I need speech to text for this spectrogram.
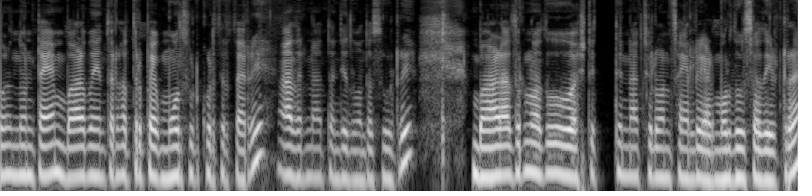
ಒಂದೊಂದು ಟೈಮ್ ಭಾಳ ಬೈತಾರೆ ಹತ್ತು ರೂಪಾಯಿಗೆ ಮೂರು ಸೂಟ್ ಕೊಡ್ತಿರ್ತಾರೆ ರೀ ಆದ್ರೆ ನಾ ತಂದಿದ್ದು ಒಂದು ಸೂಡ್ರಿ ಭಾಳ ಆದ್ರೂ ಅದು ಅಷ್ಟು ತಿನ್ನಕ್ಕೆ ಚಲೋ ಅನ್ಸಂಗಿಲ್ಲ ರೀ ಎರಡು ಮೂರು ದಿವಸ ಅದು ಇಟ್ರೆ.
